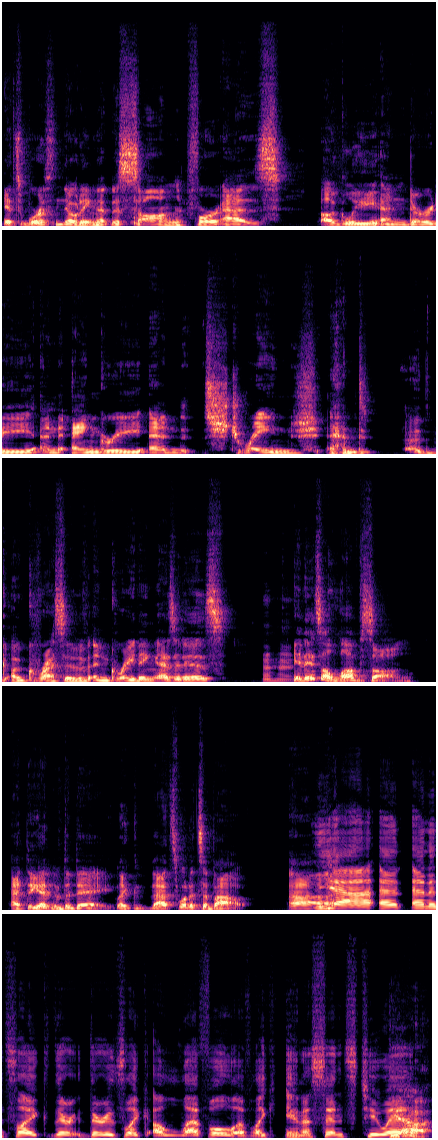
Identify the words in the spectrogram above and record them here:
it's worth noting that this song, for as ugly and dirty and angry and strange and aggressive and grating as it is, Mhm. it is a love song at the end of the day. Like that's what it's about. Uh, yeah and and it's like there there is like a level of like innocence to it Yeah.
